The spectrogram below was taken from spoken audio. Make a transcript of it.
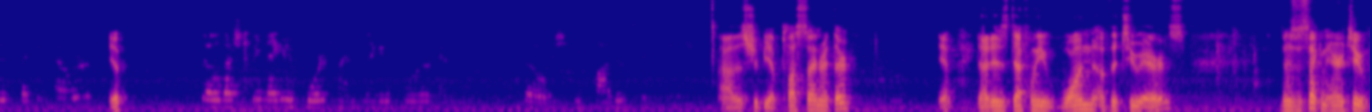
the second power. Yep. So that should be negative four times negative four, and so it should be positive sixteen. Uh, this should be a plus sign right there. Yep, that is definitely one of the two errors. There's a second error too.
